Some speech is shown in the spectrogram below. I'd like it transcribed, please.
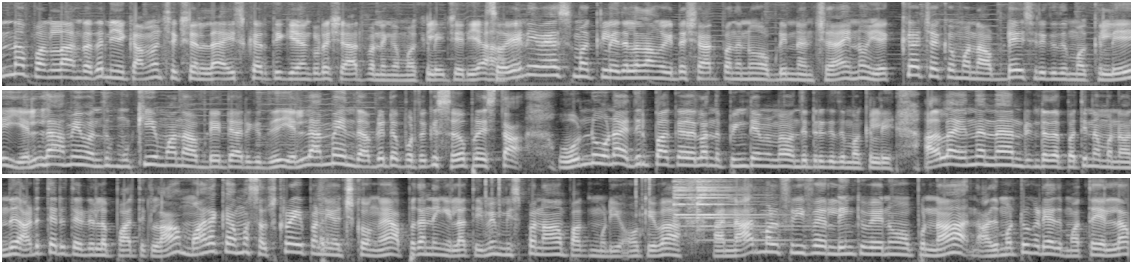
என்ன பண்ணலான்றதை நீங்கள் கமெண்ட் செக்ஷனில் ஐஸ் கார்த்திக் என் கூட ஷேர் பண்ணுங்க மக்களே சரியா? ஸோ எனிவேஸ் மக்கள் இதெல்லாம் நான் உங்ககிட்ட ஷேர் பண்ணணும் அப்படின்னு நினச்சேன். இன்னும் எக்கச்சக்கமான அப்டேட்ஸ் இருக்குது மக்களே. எல்லாமே வந்து முக்கியமான அப்டேட்டாக இருக்குது. எல்லாமே இந்த அப்டேட்டை பொறுத்தவரைக்கும் சர்ப்ரைஸ் தான். ஒன்று ஒன்றா எதிர்பார்க்கறதெல்லாம் அந்த பிங்க் டைம் வந்துட்டு இருக்குது மக்களே. அதெல்லாம் என்னென்ன அப்படின்றத பற்றி நம்ம வந்து அடுத்தடுத்த இடையில பார்த்துக்கலாம். மறக்காமல் சப்ஸ்கிரைப் பண்ணி வச்சுக்கோங்க. அப்போ தான் நீங்கள் எல்லாத்தையுமே மிஸ் பண்ணாமல் பார்க்க முடியும். ஓகேவா நார்மல் ஃப்ரீ ஃபயர் லிங்க் வேணும் அப்படின்னா அது மட்டும் கிடையாது. மற்ற எல்லா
